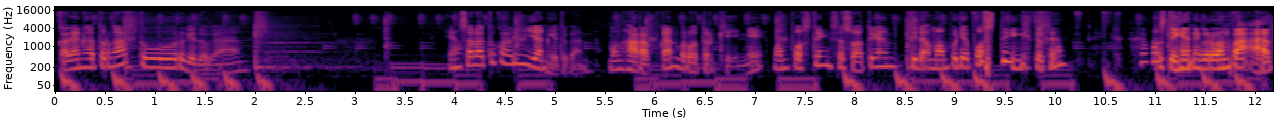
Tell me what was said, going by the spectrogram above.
kalian ngatur-ngatur gitu kan yang salah tuh kalian gitu kan. Mengharapkan bro terkini memposting sesuatu yang tidak mampu dia posting gitu kan. Postingan yang bermanfaat.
